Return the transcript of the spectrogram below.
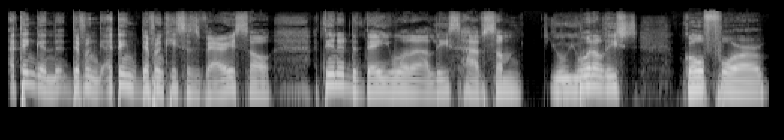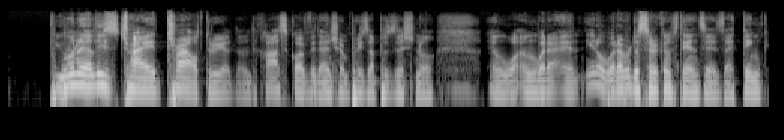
I think in different, I think different cases vary. So at the end of the day, you want to at least have some. You you want to at least go for you want to at least try try all three of them: the classical, evidential, and presuppositional, and what and what and you know whatever the circumstance is. I think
